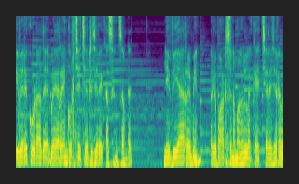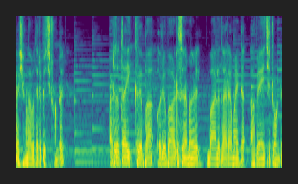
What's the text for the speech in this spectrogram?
ഇവരെ കൂടാതെ വേറെയും കുറച്ച് ചെറിയ ചെറിയ കസിൻസ് ഉണ്ട്. നിവിയ റെബിൻ ഒരുപാട് സിനിമകളിലൊക്കെ ചെറിയ ചെറിയ വേഷങ്ങൾ അവതരിപ്പിച്ചിട്ടുണ്ട്. അടുത്തതായി കൃപ ഒരുപാട് സിനിമകളിൽ ബാലതാരമായിട്ട് അഭിനയിച്ചിട്ടുണ്ട്.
